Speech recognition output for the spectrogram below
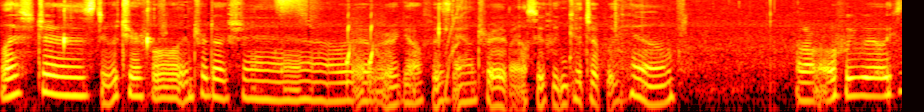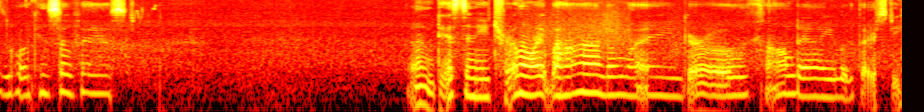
Let's just do a cheerful introduction or whatever. Get off his damn treadmill. See if we can catch up with him. I don't know if we will. He's walking so fast. And Destiny trailing right behind. I'm like, girl, calm down. You look thirsty.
